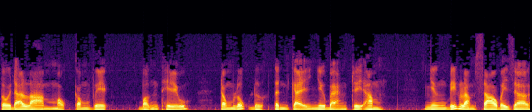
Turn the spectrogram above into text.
Tôi đã làm một công việc bẩn thỉu trong lúc được tin cậy như bạn tri âm, nhưng biết làm sao bây giờ?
